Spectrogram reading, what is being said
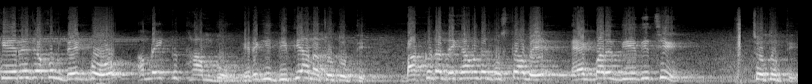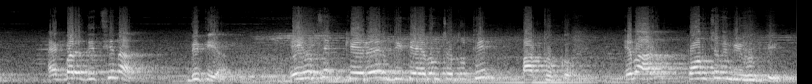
কেড়ে যখন দেখব, আমরা একটু থামবো। এটা কি দ্বিতীয় না চতুর্থী? বাক্যটা দেখে আমাদের বুঝতে হবে, একবারে দিয়ে দিচ্ছি, চতুর্থী। একবারে দিচ্ছি না, দ্বিতীয়। এই হচ্ছে কেরের দ্বিতীয় এবং চতুর্থীর পার্থক্য। এবার পঞ্চমী বিভক্তি।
